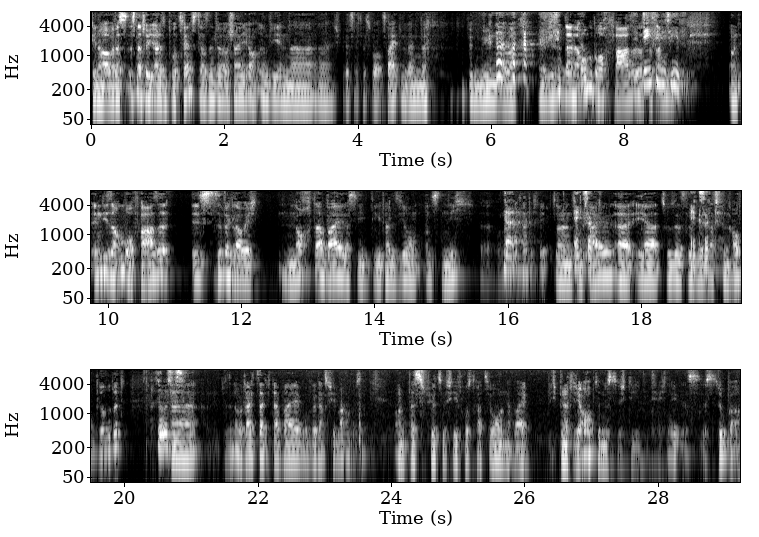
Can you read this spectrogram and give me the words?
Genau, aber das ist natürlich alles ein Prozess. Da sind wir wahrscheinlich auch irgendwie in einer, äh, ich will jetzt nicht das Wort Zeitenwende bemühen, aber wir sind in einer Umbruchphase. Definitiv. Und in dieser Umbruchphase ist, sind wir, glaube ich, noch dabei, dass die Digitalisierung uns nicht äh, hundertprozentig ja, hilft, sondern zum exakt. Teil äh, eher zusätzliche exakt. Lasten aufbürdet. So ist es. Äh, wir sind aber gleichzeitig dabei, wo wir ganz viel machen müssen. Und das führt zu viel Frustration, weil ich bin natürlich auch optimistisch. Die, die Technik ist, ist super.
